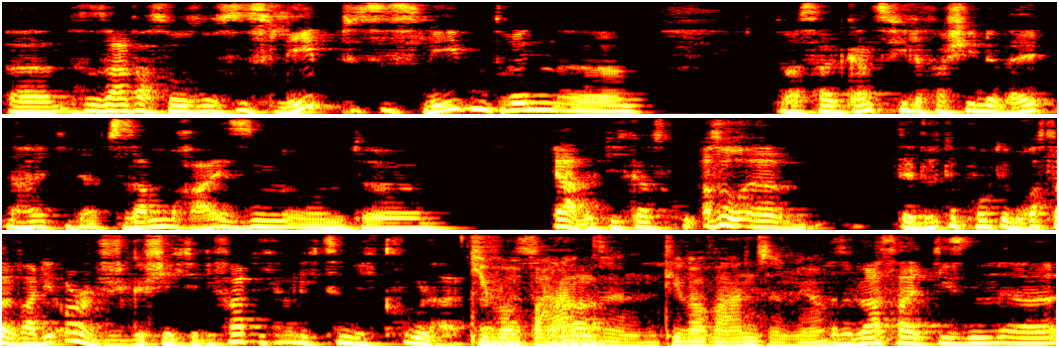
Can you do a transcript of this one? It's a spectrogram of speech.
Äh, das ist einfach so, so, es ist lebt, es ist Leben drin. Äh, du hast halt ganz viele verschiedene Welten halt, die da zusammenreisen und äh, ja, wirklich ganz cool. Also äh, der dritte Punkt im Roster war die Origin-Geschichte. Die fand ich eigentlich ziemlich cool halt. Die war das Wahnsinn, war, die war Wahnsinn, ja. Also du hast halt diesen, äh,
